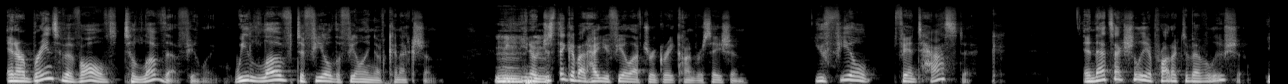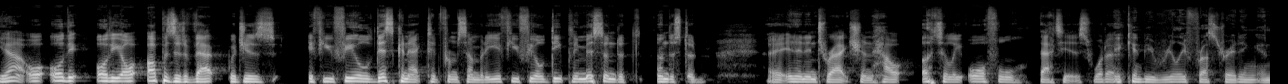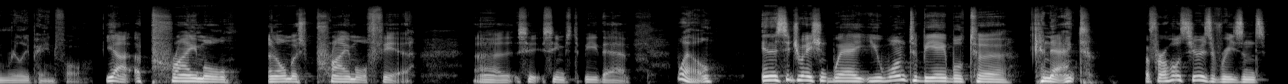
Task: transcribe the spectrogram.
And our brains have evolved to love that feeling. We love to feel the feeling of connection. Mm-hmm. you know, just think about how you feel after a great conversation. You feel fantastic. And that's actually a product of evolution. Yeah, or, or the or the opposite of that, which is if you feel disconnected from somebody, if you feel deeply misunderstood uh, in an interaction, how utterly awful that is. What a, it can be really frustrating and really painful. Yeah, a primal, an almost primal fear uh, seems to be there. Well, in a situation where you want to be able to connect, but for a whole series of reasons,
